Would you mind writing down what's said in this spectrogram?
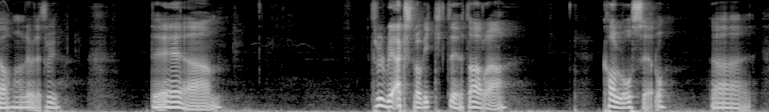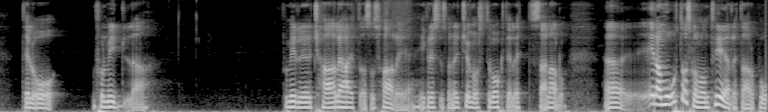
Ja, det vil jeg tro. Det er um, Jeg tror det blir ekstra viktig, dette her uh, kallet oss er, da. Uh, til å formidle Formidle kjærligheten som altså, her i, i Kristus. Men det kommer vi tilbake til litt senere. Uh, er det måter vi kan håndtere dette her på,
